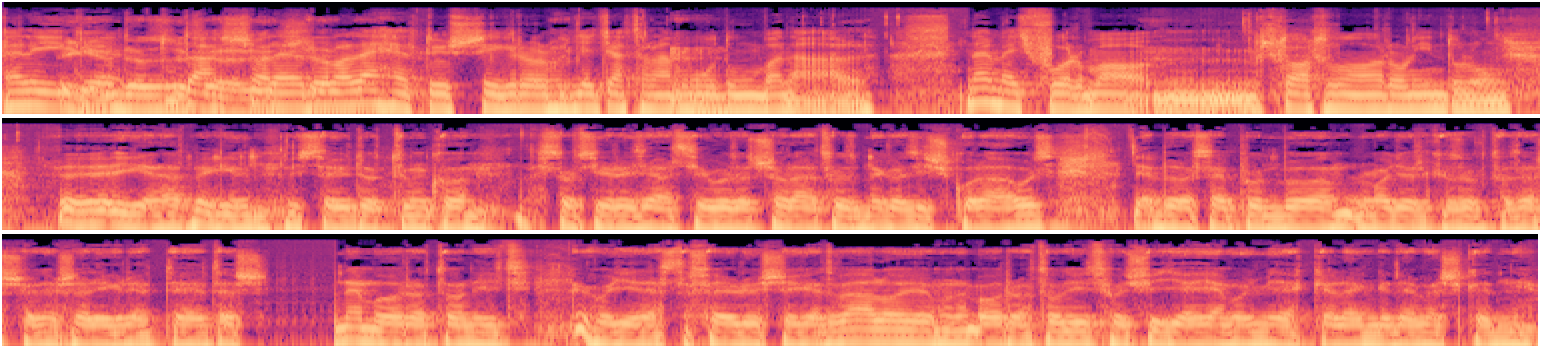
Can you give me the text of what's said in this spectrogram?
elég Igen, tudással erről a lehetőségről, hogy egyáltalán módunkban áll. Nem egyforma mm, startvonalról indulunk. Igen, hát megint visszajutottunk a szocializációhoz, a családhoz, meg az iskolához. Ebből a szempontból a magyar közoktatás sajnos elég rettehetes. Nem arra tanít, hogy én ezt a felelősséget vállaljam, hanem arra tanít, hogy figyeljem, hogy minek kell engedelmeskedni.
